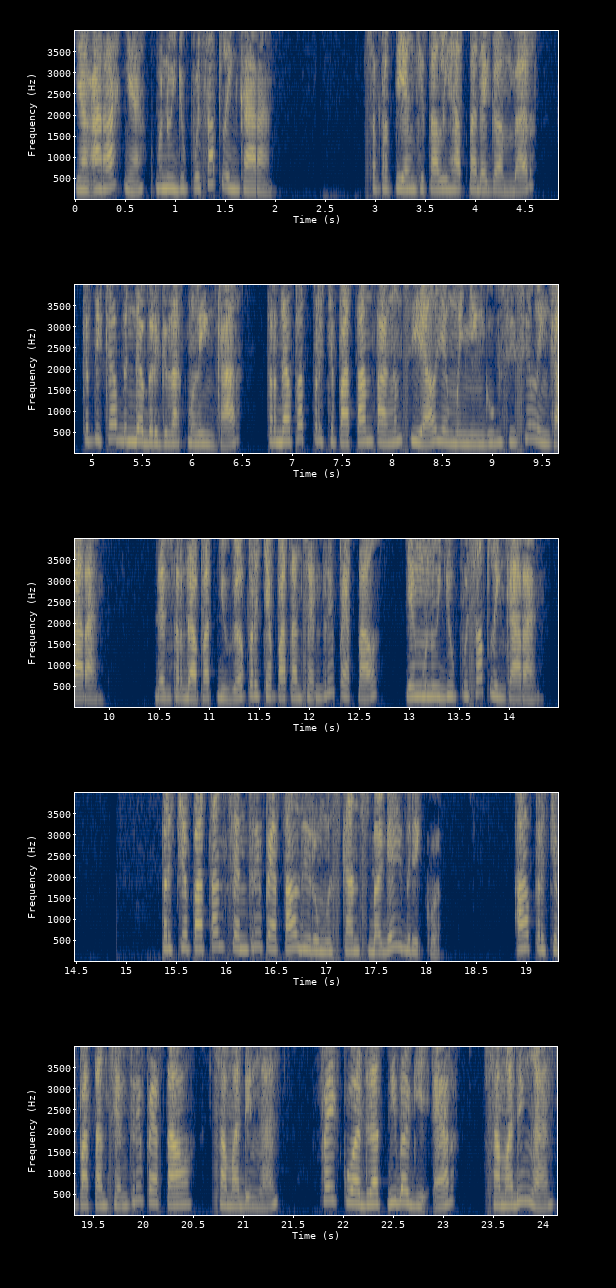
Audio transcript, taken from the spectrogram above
yang arahnya menuju pusat lingkaran. Seperti yang kita lihat pada gambar, ketika benda bergerak melingkar, terdapat percepatan tangan sial yang menyinggung sisi lingkaran, dan terdapat juga percepatan sentripetal yang menuju pusat lingkaran. Percepatan sentripetal dirumuskan sebagai berikut. A percepatan sentripetal sama dengan V kuadrat dibagi R sama dengan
